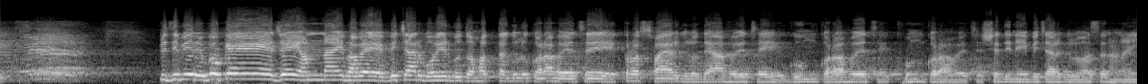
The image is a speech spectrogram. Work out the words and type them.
পৃথিবীর বুকে যে অন্যায় ভাবে বিচার বহির্ভূত হত্যাগুলো করা হয়েছে ক্রস ফায়ারগুলো দেয়া হয়েছে, গুম করা হয়েছে, খুন করা হয়েছে, সেদিন এই বিচারগুলো আছে না নাই?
